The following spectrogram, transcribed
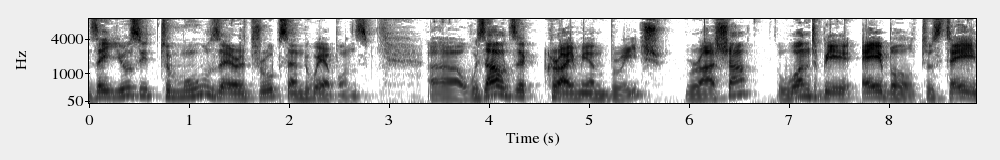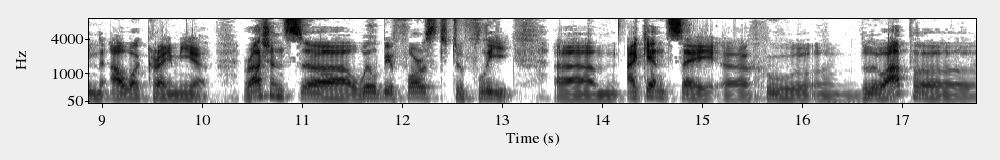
they use it to move their troops and weapons. without the Crimean Bridge, Russia won't be able to stay in our Crimea. Russians will be forced to flee. Um, I can't say uh, who uh, blew up uh,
